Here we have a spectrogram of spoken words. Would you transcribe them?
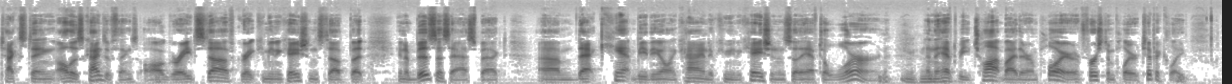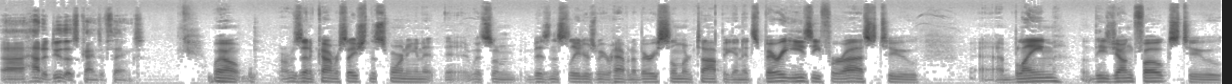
texting, all those kinds of things. All great stuff, great communication stuff. But in a business aspect, um, that can't be the only kind of communication, and so they have to learn, and they have to be taught by their employer, first employer typically, uh, how to do those kinds of things. Well, I was in a conversation this morning and it, with some business leaders. We were having a very similar topic, and it's very easy for us to blame these young folks, to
